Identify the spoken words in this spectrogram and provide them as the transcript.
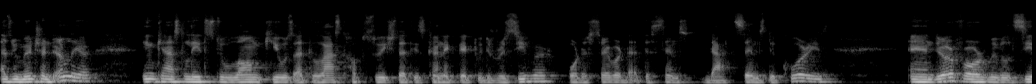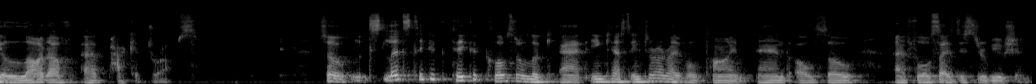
As we mentioned earlier incast leads to long queues at the last hop switch that is connected to the receiver or the server that the sends that sends the queries. And therefore we will see a lot of uh, packet drops. So let's let's take a take a closer look at incast interarrival time and also uh, flow size distribution.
